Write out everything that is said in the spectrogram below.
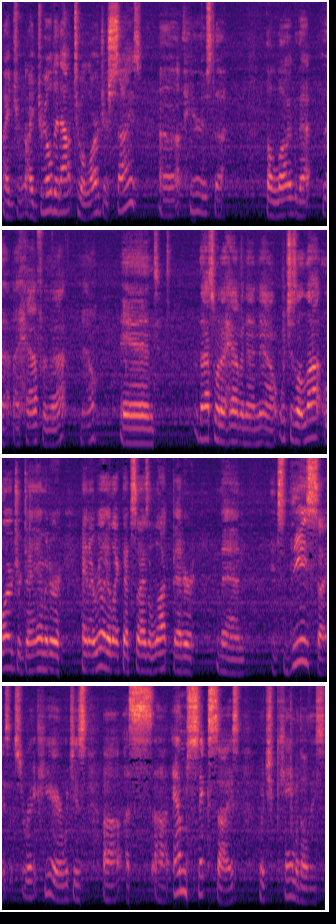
I, dr I drilled it out to a larger size. Uh, here is the the lug that, that I have for that now. And that's what I have in that now, which is a lot larger diameter. And I really like that size a lot better than it's these sizes right here, which is uh, a uh, M6 size which came with all these,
